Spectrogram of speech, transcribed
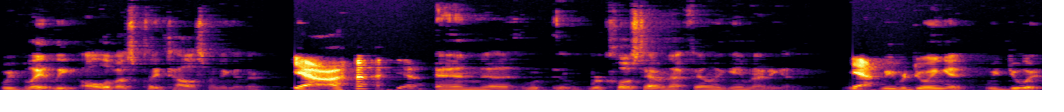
We've lately all of us played Talisman together, yeah, yeah. and uh, we're close to having that family game night again. We- Yeah. we were doing it. We do it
